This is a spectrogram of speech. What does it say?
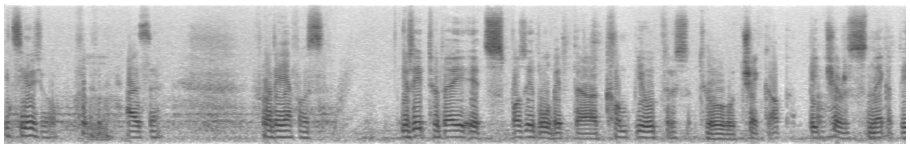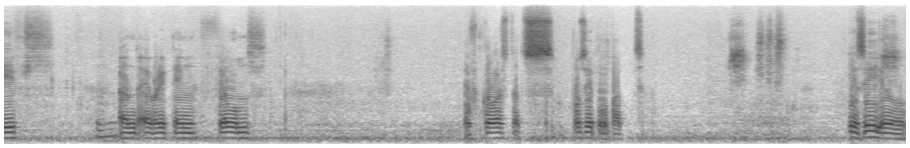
It's usual answer for the Air Force. You see, today it's possible with uh, computers to check up pictures, negatives, and everything, films. Of course, that's possible, but you see, you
